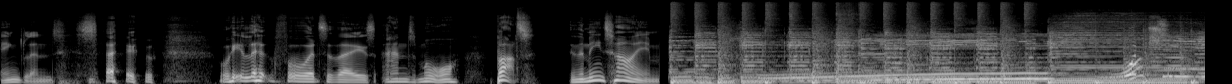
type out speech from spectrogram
England. So we look forward to those and more. But in the meantime, watching.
